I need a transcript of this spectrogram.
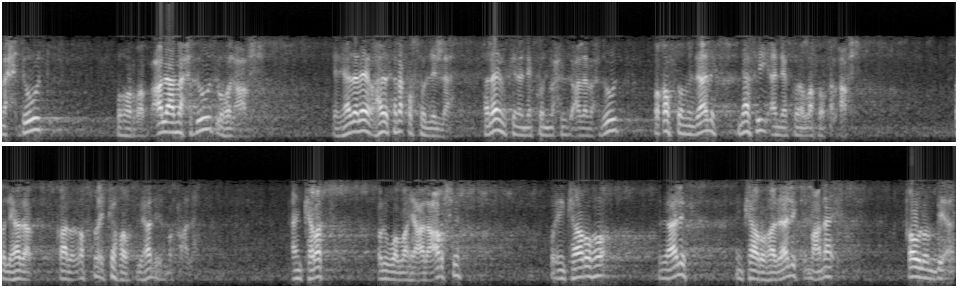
محدود وهو الرب على محدود وهو العرش. يعني هذا لا هذا تنقص لله. فلا يمكن أن يكون محدود على محدود وقصد من ذلك نفي أن يكون الله فوق العرش. ولهذا قال الأصمعي كفرت بهذه المقالة. أنكرت علو الله على عرشه وإنكاره ذلك إنكارها ذلك معناه قول بأن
